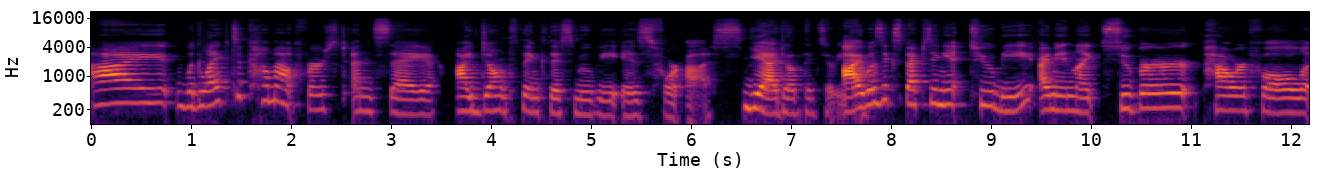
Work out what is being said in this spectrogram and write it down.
I would like to come out first and say I don't think this movie is for us. Yeah, I don't think so either. I was expecting it to be. I mean, like super powerful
